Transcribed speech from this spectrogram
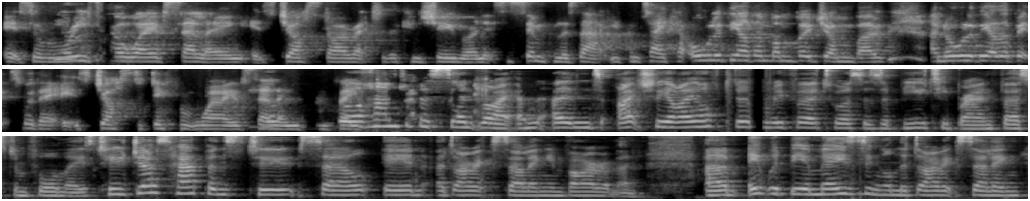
it's a retail way of selling, it's just direct to the consumer. And it's as simple as that. You can can take out all of the other mumbo jumbo and all of the other bits with it. It's just a different way of selling. Well, 100% right. And, and actually, I often refer to us as a beauty brand first and foremost, who just happens to sell in a direct selling environment. Um, it would be amazing on the direct selling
